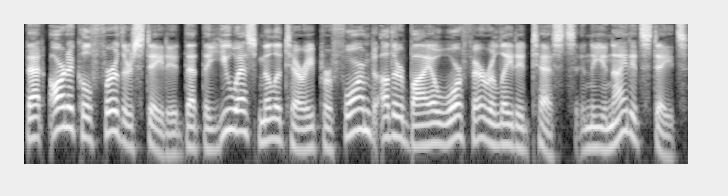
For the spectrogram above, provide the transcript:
That article further stated that the U.S. military performed other biowarfare related tests in the United States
